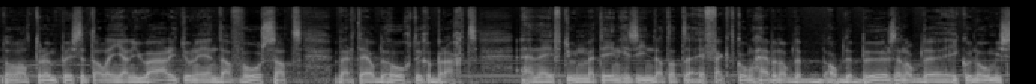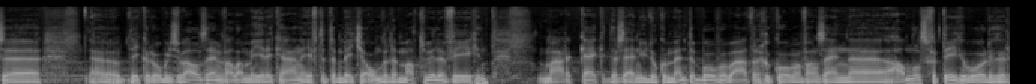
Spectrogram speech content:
Donald Trump wist het al in januari, toen hij in Davos zat, werd hij op de hoogte gebracht. En heeft toen meteen gezien dat dat effect kon hebben op de, op de beurs en op de economische, uh, het economisch welzijn van Amerika. Hij heeft het een beetje onder de mat willen vegen. Maar kijk, er zijn nu documenten boven water gekomen van zijn uh, handelsvertegenwoordiger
